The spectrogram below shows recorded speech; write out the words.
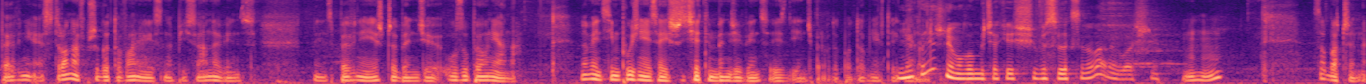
pewnie strona w przygotowaniu jest napisana, więc, więc pewnie jeszcze będzie uzupełniana. No więc im później zajrzycie, tym będzie więcej zdjęć prawdopodobnie w tej galerii. Niekoniecznie mogą być jakieś wyselekcjonowane właśnie. Mhm. Zobaczymy.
